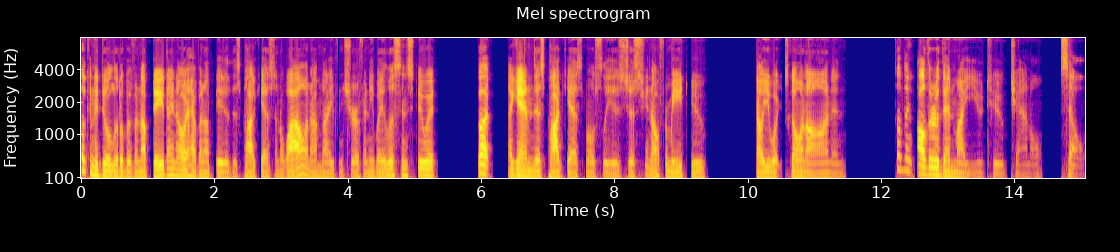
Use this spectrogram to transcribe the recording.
looking to do a little bit of an update. I know I haven't updated this podcast in a while, and I'm not even sure if anybody listens to it. But again, this podcast mostly is just, you know, for me to tell you what's going on and something other than my YouTube channel itself.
